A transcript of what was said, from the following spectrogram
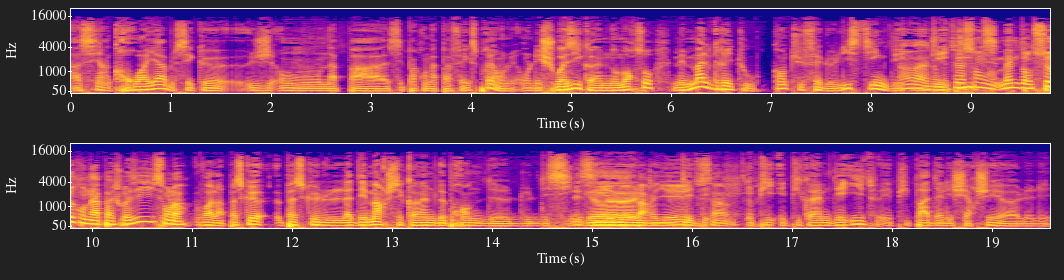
assez incroyable, c'est que on n'a pas, c'est pas qu'on n'a pas fait exprès, on, les- on les choisit quand même nos morceaux, mais malgré tout, quand tu fais le listing des, Ah ouais, non, des mais de toute façon, même dans ceux qu'on n'a pas choisis, ils sont là. voilà, parce que parce que la démarche, c'est quand même de prendre de- de- des singles, de varier, des- tout ça. et puis et puis quand même des hits et puis pas d'aller chercher euh, les, les-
